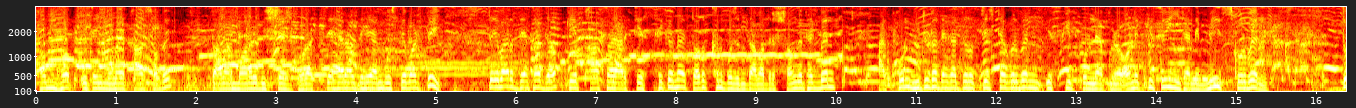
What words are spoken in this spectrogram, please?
সম্ভব এটাই মনে হয় ফাঁস হবে। তো আমার মনের বিশ্বাস, ঘোড়ার চেহারাও দেখে আমি বুঝতে পারছি। তো এবার দেখা যাক কে ফার্স্ট হয় আর কে সেকেন্ড হয়। ততক্ষণ পর্যন্ত আমাদের সঙ্গে থাকবেন আর ফুল ভিডিওটা দেখার জন্য চেষ্টা করবেন স্কিপ করলে আপনারা অনেক কিছুই এখানে মিস করবেন। তো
